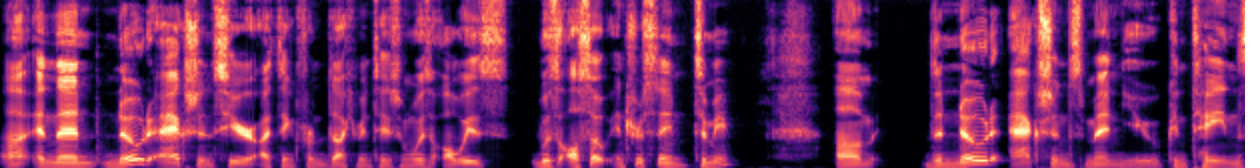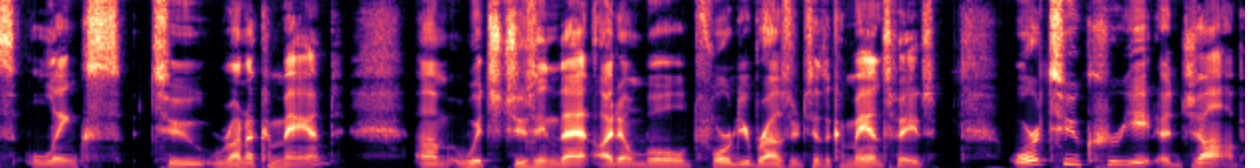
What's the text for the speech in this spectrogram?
Uh, and then node actions here, I think from the documentation was always was also interesting to me. Um, the node actions menu contains links to run a command um, which choosing that item will forward your browser to the commands page, or to create a job.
